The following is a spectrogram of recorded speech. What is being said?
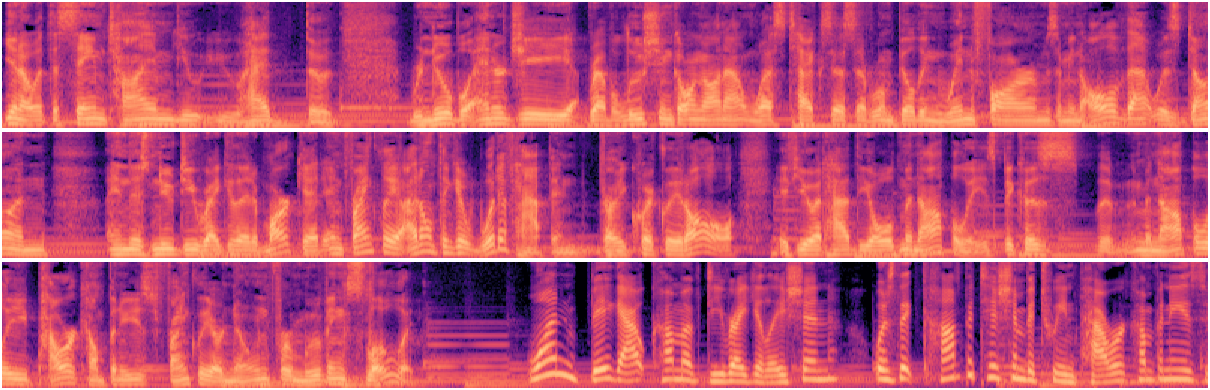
You know, at the same time, you, you had the renewable energy revolution going on out in West Texas, everyone building wind farms. I mean, all of that was done in this new deregulated market. And frankly, I don't think it would have happened very quickly at all if you had had the old monopolies because the monopoly power companies, frankly, are known for moving slowly. One big outcome of deregulation was that competition between power companies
